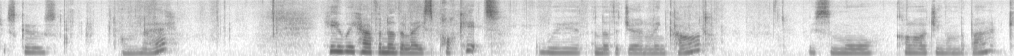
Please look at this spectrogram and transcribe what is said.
Just goes on there. Here we have another lace pocket with another journaling card with some more collaging on the back.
